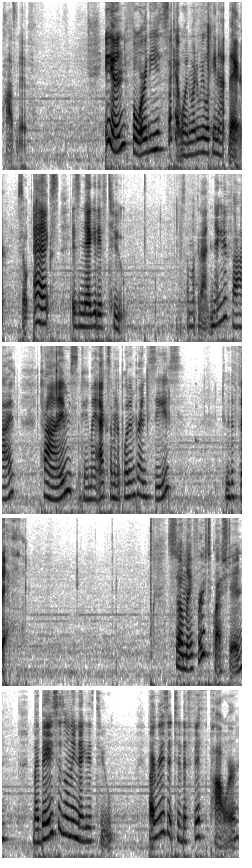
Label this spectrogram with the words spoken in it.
positive. And for the second one, what are we looking at there? So x is negative 2. So I'm looking at negative 5 times, okay, my x I'm going to put in parentheses, to the fifth. So my first question, my base is only negative 2. If I raise it to the fifth power,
